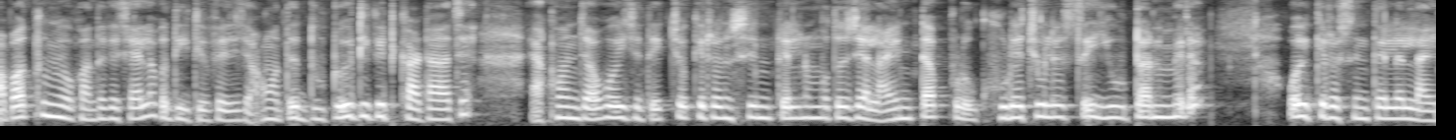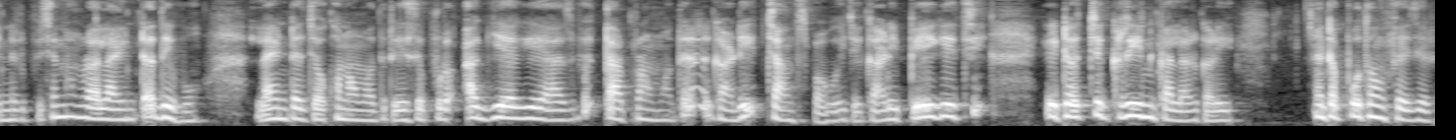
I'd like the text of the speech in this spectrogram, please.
আবার তুমি ওখান থেকে চাইলে আবার দ্বিতীয় ফেজে যাও। আমাদের দুটোই টিকিট কাটা আছে। এখন যাব ওই যে দেখছ কেরোসিন তেলের মতো যে লাইনটা পুরো ঘুরে চলে এসছে ইউ টার্ন মেরে ওই কেরোসিন তেলের লাইনের পিছনে আমরা লাইনটা দেবো। লাইনটা যখন আমাদের এসে পুরো আগিয়ে আগিয়ে আসবে তারপর আমাদের গাড়ির চান্স পাবো। এই যে গাড়ি পেয়ে গেছি এটা হচ্ছে গ্রিন কালার গাড়ি। এটা প্রথম ফেজের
